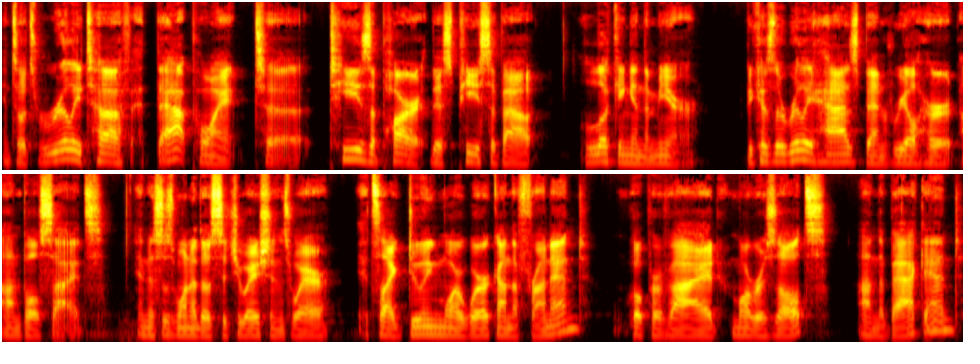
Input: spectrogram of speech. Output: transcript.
And so it's really tough at that point to tease apart this piece about looking in the mirror because there really has been real hurt on both sides. And this is one of those situations where it's like doing more work on the front end will provide more results on the back end,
